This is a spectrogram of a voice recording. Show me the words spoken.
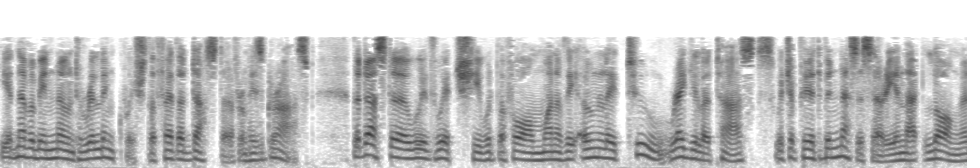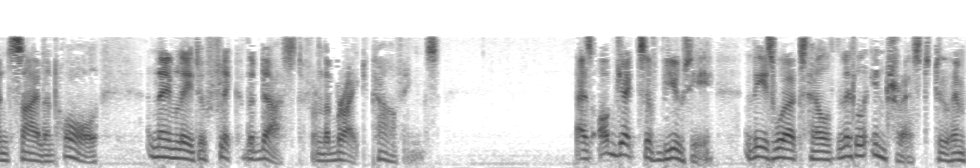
he had never been known to relinquish the feather duster from his grasp, the duster with which he would perform one of the only two regular tasks which appeared to be necessary in that long and silent hall, namely to flick the dust from the bright carvings. As objects of beauty, these works held little interest to him,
